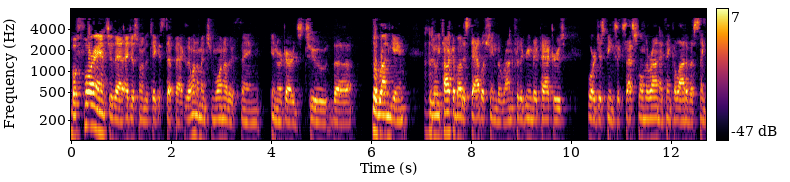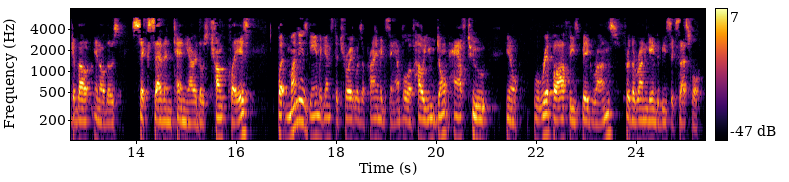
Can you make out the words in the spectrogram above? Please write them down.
Before I answer that, I just wanted to take a step back because I want to mention one other thing in regards to the the run game. Because mm-hmm. when we talk about establishing the run for the Green Bay Packers or just being successful in the run, I think a lot of us think about you know those six, seven, ten yard those chunk plays. But Monday's game against Detroit was a prime example of how you don't have to you know rip off these big runs for the run game to be successful.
